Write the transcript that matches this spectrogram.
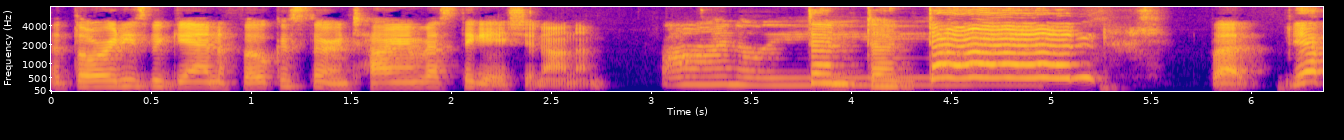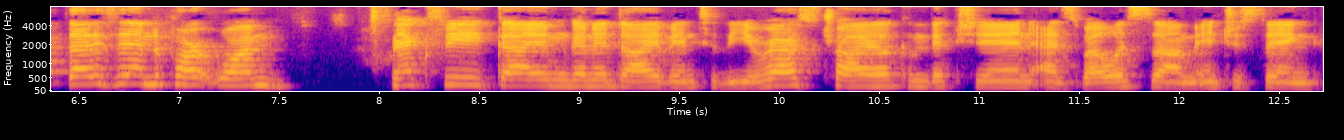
authorities began to focus their entire investigation on him. Finally. Dun dun dun! But yep, that is the end of part one. Next week, I am going to dive into the arrest, trial, conviction, as well as some interesting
